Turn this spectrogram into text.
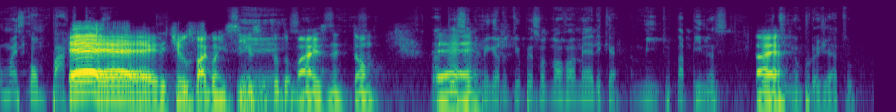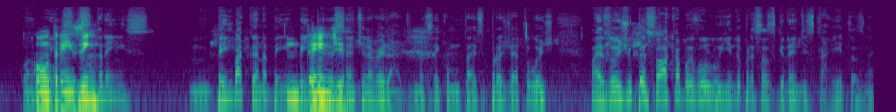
o mais compacto. É, é, é, ele tinha os vagõezinhos e Sim, tudo sim, mais, né? Então. Até, é. Se não me engano, tinha o pessoal de Nova América, Minto, Tapinas. Ah, é? Tinha um projeto Com o esses trenzinho? Trens, hum, bem bacana, bem, bem interessante, na verdade. Não sei como está esse projeto hoje. Mas hoje o pessoal acabou evoluindo para essas grandes carretas, né?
